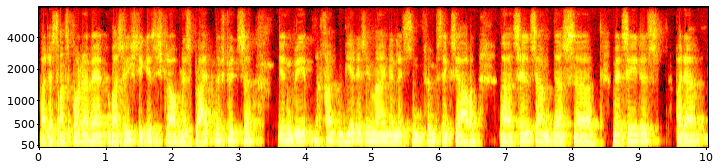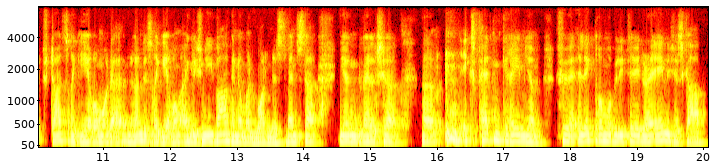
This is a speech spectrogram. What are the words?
äh, das Transporterwerk, was wichtig ist. Ich glaube, das bleibt eine Stütze. Irgendwie fanden wir das immer in den letzten fünf, sechs Jahren seltsam, dass Mercedes bei der Staatsregierung oder Landesregierung eigentlich nie wahrgenommen worden ist. Wenn es da irgendwelche äh, Expertengremien für Elektromobilität oder ähnliches gab,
